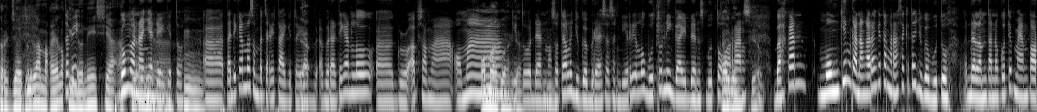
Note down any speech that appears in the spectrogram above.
Terjadilah makanya lo ke Tapi Indonesia. Gue mau nanya deh gitu. Mm. Eh, tadi kan lo sempat cerita gitu ya. Ber- Berarti kan lo eh, grow up sama oma, Oma gua, gitu dan maksudnya lo juga berasa sendiri lo butuh nih guidance, butuh Guidance, orang. siap. Bahkan mungkin kadang-kadang kita ngerasa kita juga butuh dalam tanda kutip mentor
